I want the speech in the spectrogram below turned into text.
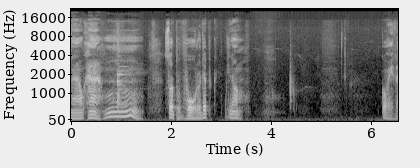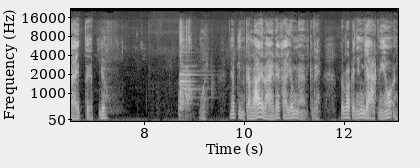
หนาวค่ะสดโผล่เลยเด้พี่น้องก้อยลายเติบอยู่โอ้ยเนี่ยกินกันหลายหลายได้ค่ะย่องหนานก็เลยแต่ว่าก็ยังอยากแนวอัน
